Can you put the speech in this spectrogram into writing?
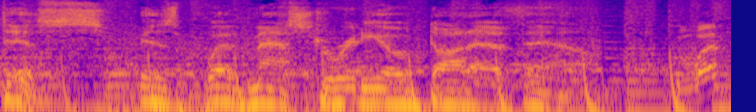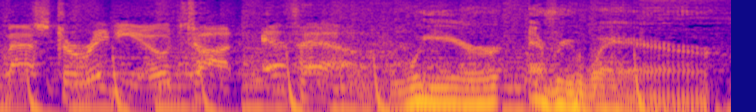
This is WebmasterRadio.fm. WebmasterRadio.fm. We're everywhere.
